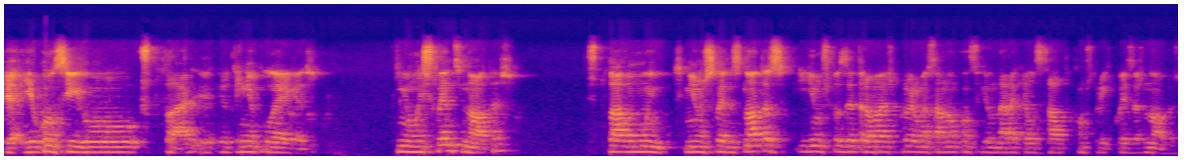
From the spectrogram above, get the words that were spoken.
Eu consigo estudar, eu tinha colegas que tinham excelentes notas, estudavam muito, tinham excelentes notas, íamos fazer trabalhos de programação, não conseguiam dar aquele salto de construir coisas novas.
